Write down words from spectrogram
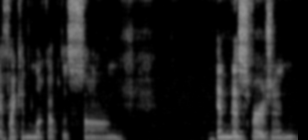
If I can look up the song. In this version.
